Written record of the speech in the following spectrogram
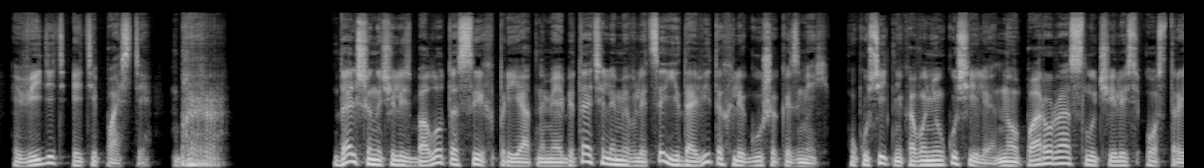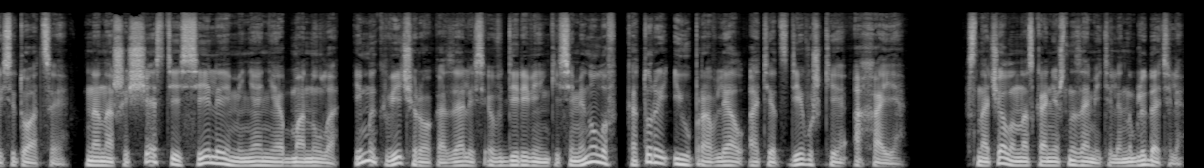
— видеть эти пасти. Бррр. Дальше начались болота с их приятными обитателями в лице ядовитых лягушек и змей. Укусить никого не укусили, но пару раз случились острые ситуации. На наше счастье, Селия меня не обманула, и мы к вечеру оказались в деревеньке Семенолов, которой и управлял отец девушки Ахая. Сначала нас, конечно, заметили наблюдатели.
